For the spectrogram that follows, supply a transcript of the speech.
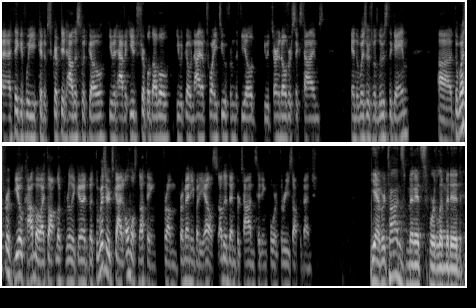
I think if we could have scripted how this would go, he would have a huge triple double. He would go nine of 22 from the field. He would turn it over six times, and the Wizards would lose the game. Uh, the Westbrook Beal combo I thought looked really good, but the Wizards got almost nothing from from anybody else other than Bertans hitting four threes off the bench. Yeah, Bertans' minutes were limited.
